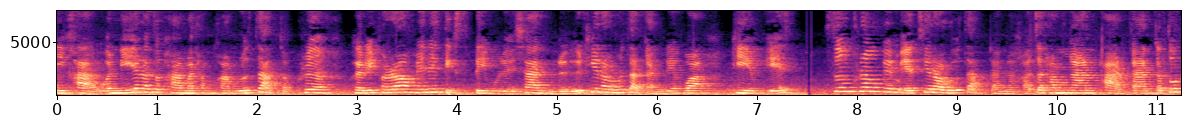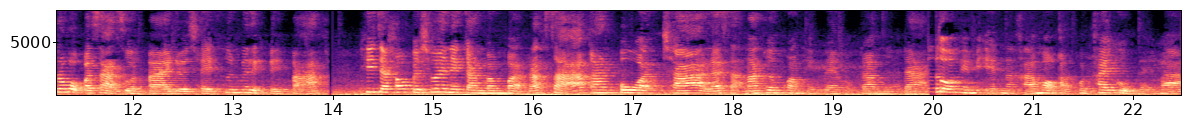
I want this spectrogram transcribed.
ดีค่ะ วันนี้เราจะพามาทำความรู้จักกับเครื่อง peripheral magnetic stimulation หรือที่เรารู้จักกันเรียกว่า PMS ซึ่งเครื่อง PMS ที่เรารู้จักกันนะคะ จะทำงานผ่านการกระตุ้นระบบประสาทส่วนปลาย โดยใช้คลื่นแม่เหล็กไฟฟ้า ที่จะเข้าไปช่วยในการบำบัดรักษาอาการปวดชา และสามารถเพิ่มความแข็งแรงของกล้ามเนื้อได้ ตัว PMS นะคะเหมาะกับคนไข้กลุ่มใดบ้าง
